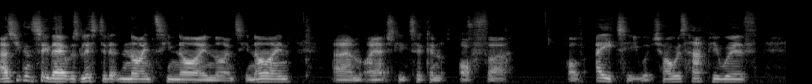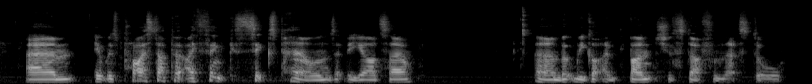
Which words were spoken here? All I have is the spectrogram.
As you can see there, it was listed at 99.99. Um, I actually took an offer of 80, which I was happy with. Um, it was priced up at I think six pounds at the yard sale, um, but we got a bunch of stuff from that stall,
